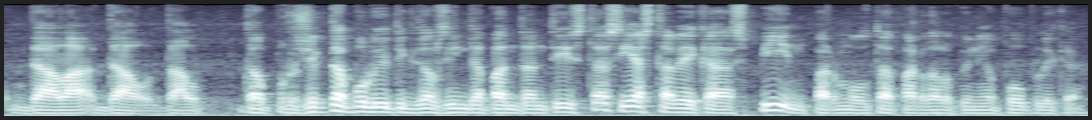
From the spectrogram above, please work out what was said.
de la, del, del, del projecte polític dels independentistes, ja està bé que espin per molta part de l'opinió pública.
